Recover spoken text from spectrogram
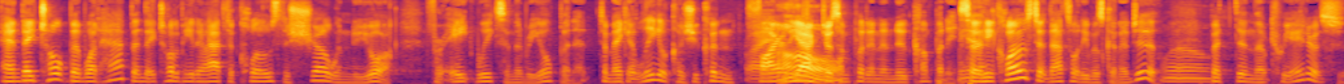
And they told, but what happened? They told him he'd have to close the show in New York for eight weeks and then reopen it to make it legal because you couldn't fire the Oh. actors and put in a new company. So he closed it, and that's what he was going to do. But then the creators,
